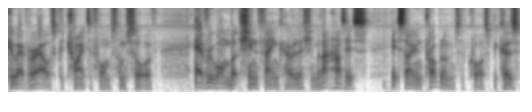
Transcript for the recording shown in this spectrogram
whoever else could try to form some sort of everyone but Sinn Féin coalition. But that has its its own problems, of course, because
